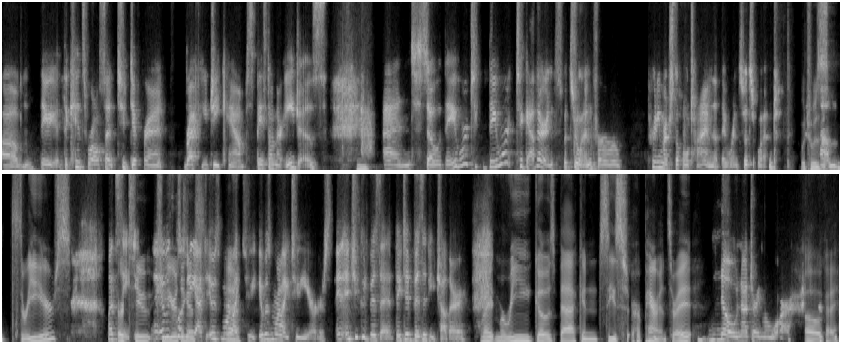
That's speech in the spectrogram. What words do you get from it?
um, they the kids were all sent to different refugee camps based on their ages, Hmm. and so they were t- they weren't together in Switzerland for pretty much the whole time that they were in Switzerland. Which was Um, 3 years? let's Or see, two- it, two was years, I closer- Yeah, it was more Yeah. like two. It was more like two years, and, and she could visit. They did visit each other. Right. Marie goes back and sees her parents, right? No, not during the war. Oh, okay.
